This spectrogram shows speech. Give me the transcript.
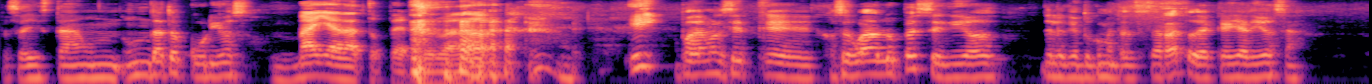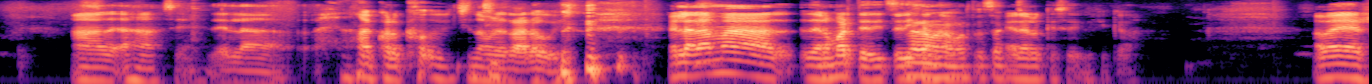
Pues ahí está un, un dato curioso. Vaya dato perturbador. y podemos decir que José Guadalupe siguió de lo que tú comentaste hace rato, de aquella diosa. Ah, ajá, sí, de la... No me acuerdo un nombre raro, güey. La dama de la muerte, te dije, ¿no? Era lo que significaba. A ver,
